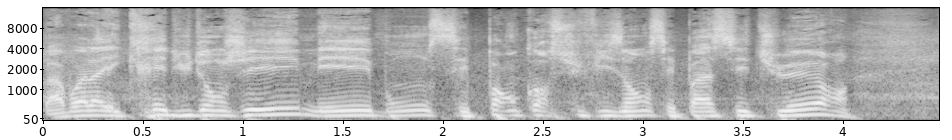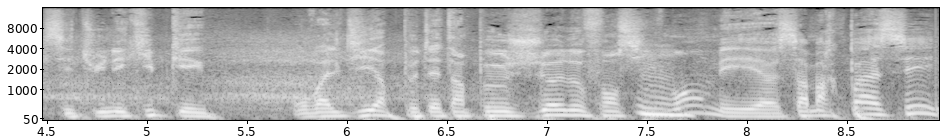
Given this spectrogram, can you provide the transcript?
Bah voilà, il crée du danger, mais bon, c'est pas encore suffisant, c'est pas assez tueur. C'est une équipe qui est, on va le dire, peut-être un peu jeune offensivement, mais euh, ça marque pas assez.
